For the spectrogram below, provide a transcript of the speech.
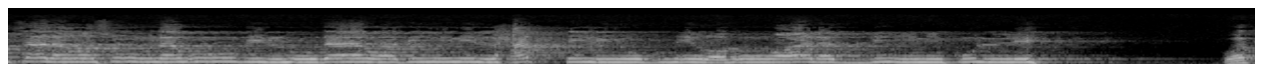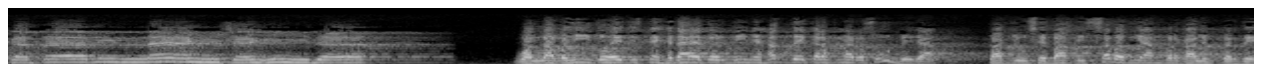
أرسل رسوله بالهدى ودين الحق ليظهره على الدين كله وكفى بالله شهيدا واللہ وہی تو ہے جس نے ہدایت اور دین حق دے کر اپنا رسول بھیجا تاکہ اسے باقی سب ادیان پر غالب کر دے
